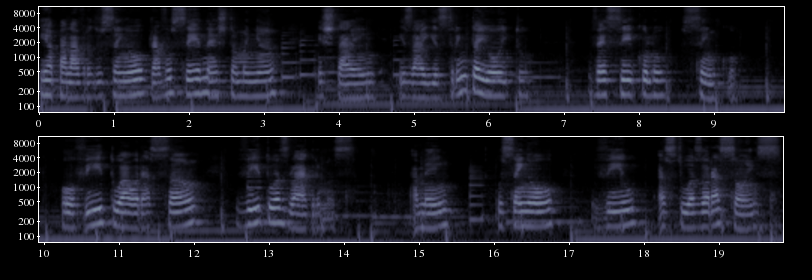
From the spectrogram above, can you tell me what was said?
E a palavra do Senhor para você nesta manhã está em Isaías 38, versículo 5. Ouvi tua oração, vi tuas lágrimas. Amém. O Senhor viu as tuas orações.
